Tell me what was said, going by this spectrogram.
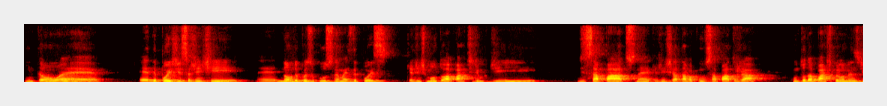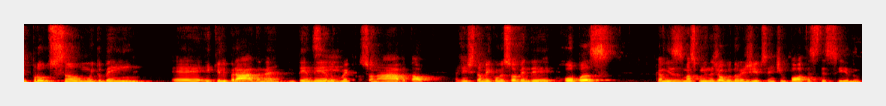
Então, é, é depois disso, a gente, é, não depois do curso, né, mas depois que a gente montou a parte de, de, de sapatos, né, que a gente já estava com o sapato já, com toda a parte, pelo menos, de produção muito bem é, equilibrada, né, entendendo Sim. como é que funcionava e tal, a gente também começou a vender roupas, camisas masculinas de algodão egípcio. A gente importa esse tecido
